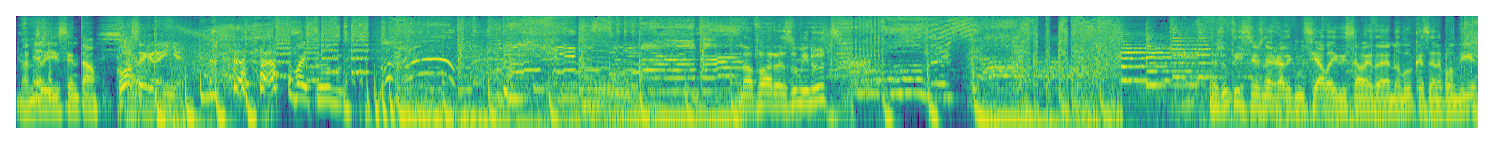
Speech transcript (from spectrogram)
vamos a isso então. Com a grainha. Vai tudo. 9 horas, 1 minuto. As notícias na Rádio Comercial, a edição é da Ana Lucas. Ana, bom dia.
